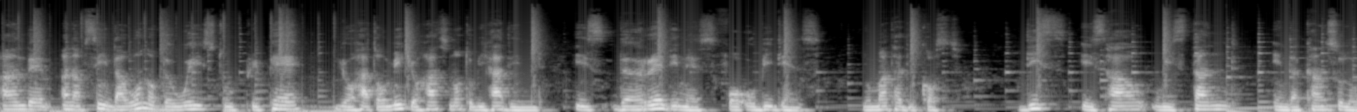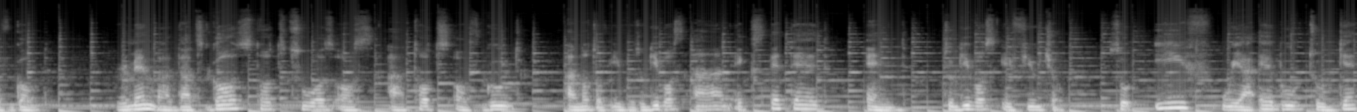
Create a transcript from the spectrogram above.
And and I've seen that one of the ways to prepare your heart or make your heart not to be hardened is the readiness for obedience, no matter the cost. This is how we stand in the counsel of God. Remember that God's thoughts towards us are thoughts of good and not of evil, to give us an expected end, to give us a future. So, if we are able to get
